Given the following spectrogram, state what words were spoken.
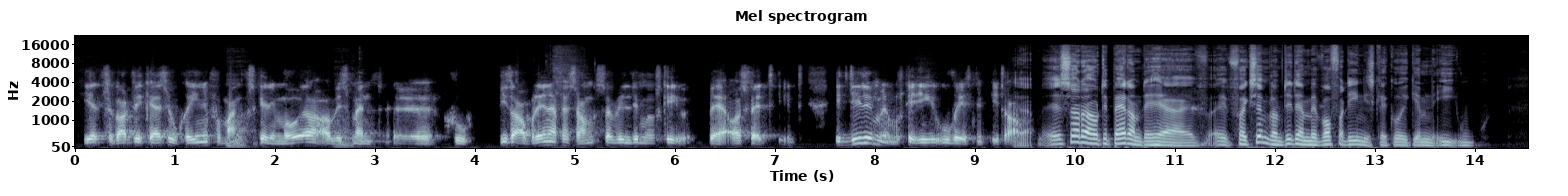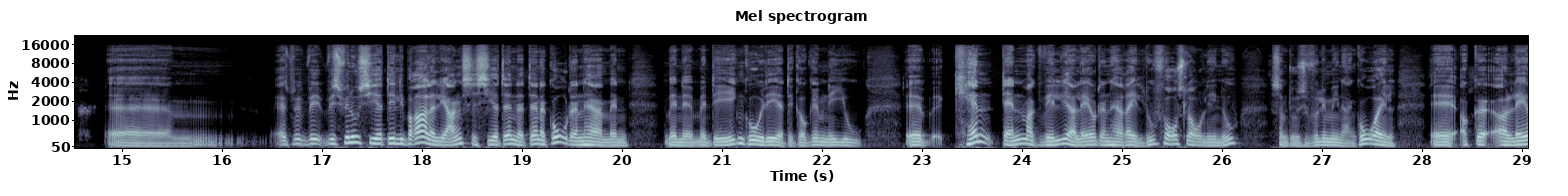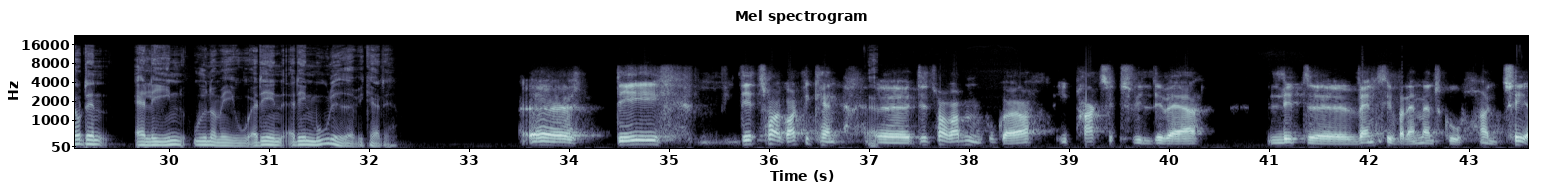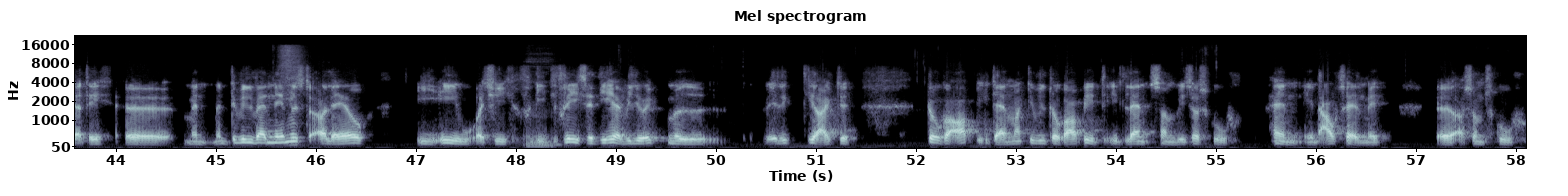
hjælp så godt vi kan til Ukraine på mange forskellige måder, og hvis man øh, kunne bidrag på den her façon, så ville det måske være også være et, et, lille, men måske ikke uvæsentligt bidrag. Ja. Så er der jo debat om det her, øh, for eksempel om det der med, hvorfor det egentlig skal gå igennem EU. Øh, altså, hvis vi nu siger, at det Liberale Alliance siger, at den er, den er god, den her, men, men, øh, men det er ikke en god idé, at det går gennem EU. Øh, kan Danmark vælge at lave den her regel, du foreslår lige nu, som du selvfølgelig mener er en god regel, øh, og, gør, og lave den alene udenom EU? Er det en, er det en mulighed, at vi kan det? Øh, det, det tror jeg godt, vi kan. Ja. Øh, det tror jeg godt, man kunne gøre. I praksis ville det være lidt øh, vanskeligt, hvordan man skulle håndtere det. Øh, men, men det ville være nemmest at lave i EU-regi, fordi de fleste af de her ville jo ikke møde vil ikke direkte dukke op i Danmark. De ville dukke op i et, et land, som vi så skulle have en, en aftale med, øh, og som skulle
